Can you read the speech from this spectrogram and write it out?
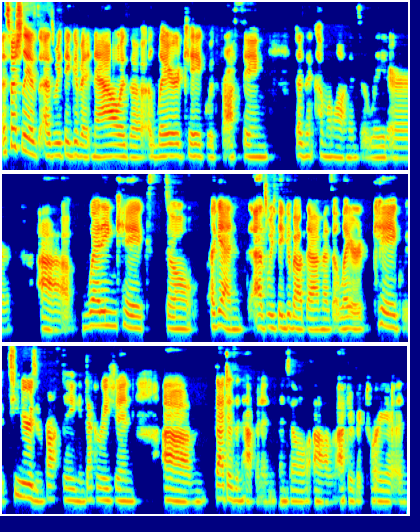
especially as as we think of it now as a, a layered cake with frosting, doesn't come along until later. Uh, wedding cakes don't again, as we think about them as a layered cake with tiers and frosting and decoration, um, that doesn't happen in, until um, after Victoria and,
